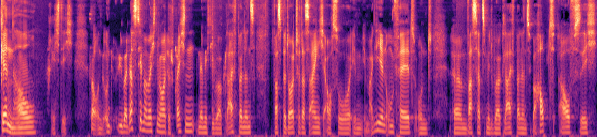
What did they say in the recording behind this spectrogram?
Genau. Richtig. So, und, und über das Thema möchten wir heute sprechen, nämlich die Work-Life-Balance. Was bedeutet das eigentlich auch so im, im agilen Umfeld und ähm, was hat's mit Work-Life-Balance überhaupt auf sich?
